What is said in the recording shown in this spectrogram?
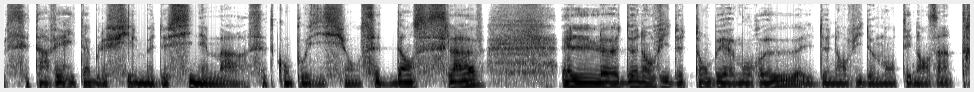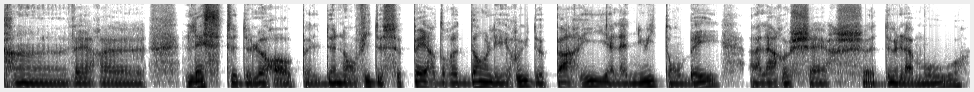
c'est un véritable film de cinéma, cette composition, cette danse slave. Elle donne envie de tomber amoureux, elle donne envie de monter dans un train vers euh, l'est de l'Europe, elle donne envie de se perdre dans les rues de Paris à la nuit tombée à la recherche de l'amour.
